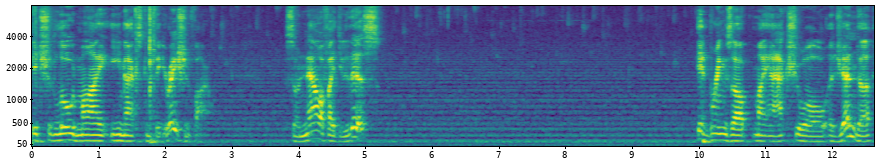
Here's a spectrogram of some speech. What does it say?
it should load my Emacs configuration file. So now if I do this, it brings up my actual agenda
